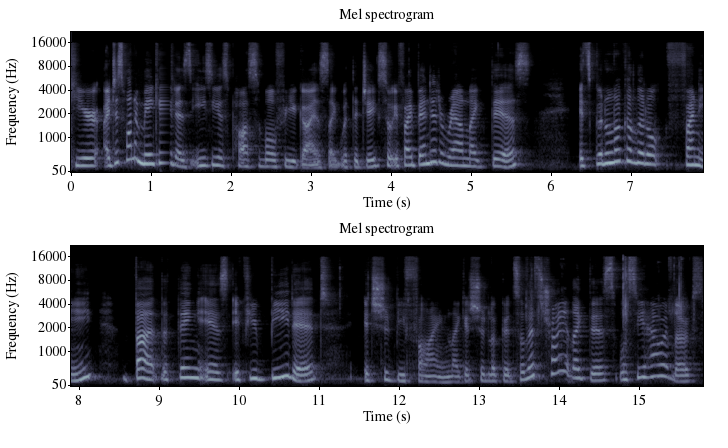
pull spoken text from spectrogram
here, I just want to make it as easy as possible for you guys, like with the jig. So if I bend it around like this, it's going to look a little funny, but the thing is, if you beat it, it should be fine. Like it should look good. So let's try it like this. We'll see how it looks.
